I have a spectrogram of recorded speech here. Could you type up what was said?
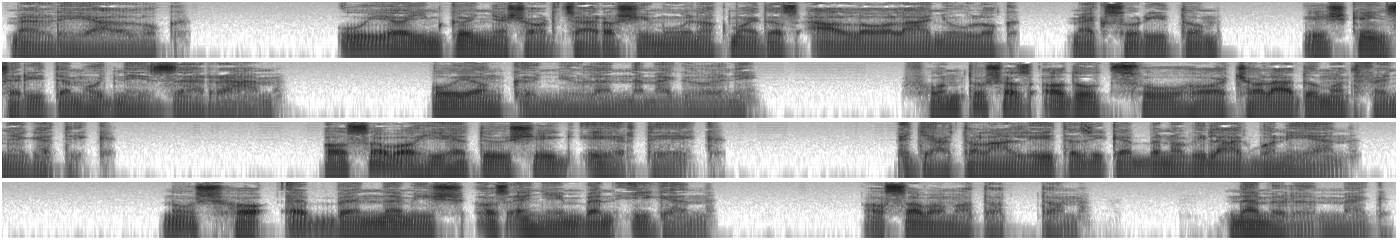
Mellé állok. Újjaim könnyes arcára simulnak, majd az álla alá nyúlok, megszorítom, és kényszerítem, hogy nézzen rám. Olyan könnyű lenne megölni. Fontos az adott szó, ha a családomat fenyegetik. A szava hihetőség érték. Egyáltalán létezik ebben a világban ilyen. Nos, ha ebben nem is, az enyémben igen. A szavamat adtam. Nem ölöm meg.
